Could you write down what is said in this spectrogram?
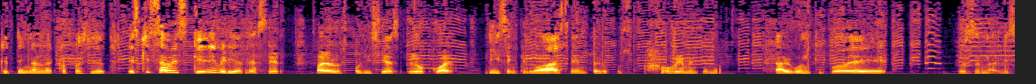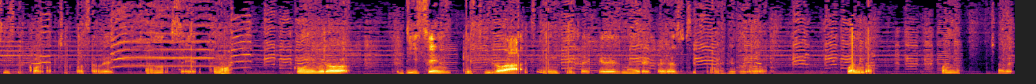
que tengan la capacidad. Es que, ¿sabes qué deberían de hacer para los policías? Lo cual dicen que lo hacen, pero pues obviamente no. Algún tipo de pues análisis psicológico, ¿sabes? O sea, no sé, como, como bro, dicen que sí lo hacen, quién sabe qué desmadre, pero es así como de bro, ¿cuándo? ¿Cuándo? ¿Sabes?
